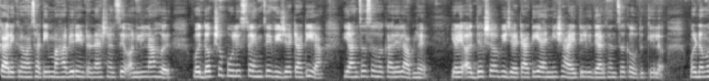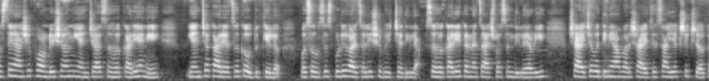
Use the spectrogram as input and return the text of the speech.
कार्यक्रमासाठी महावीर इंटरनॅशनलचे अनिल नाहर व दक्ष पोलीस टाईमचे विजय टाटिया यांचं सहकार्य लाभलंय. यावेळी अध्यक्ष विजय टाटिया यांनी शाळेतील विद्यार्थ्यांचं कौतुक केलं व नमस्ते नाशिक फाउंडेशन यांच्या सहकार्याने यांच्या कार्याचं कौतुक केलं. व संस्थेस पुढील वाटचाली शुभेच्छा दिल्या. सहकार्य करण्याचं आश्वासन दिलं. यावेळी शाळेच्या वतीने आभार. शाळेचे सहाय्यक शिक्षक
